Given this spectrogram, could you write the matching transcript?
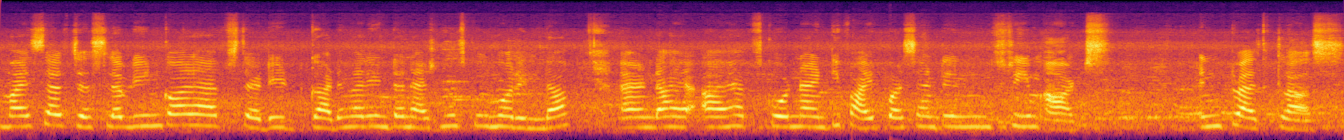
Myself, just Loveleen Kaur, I have studied Garden Valley International School, Morinda, and I, I have scored 95% in stream arts in 12th class.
